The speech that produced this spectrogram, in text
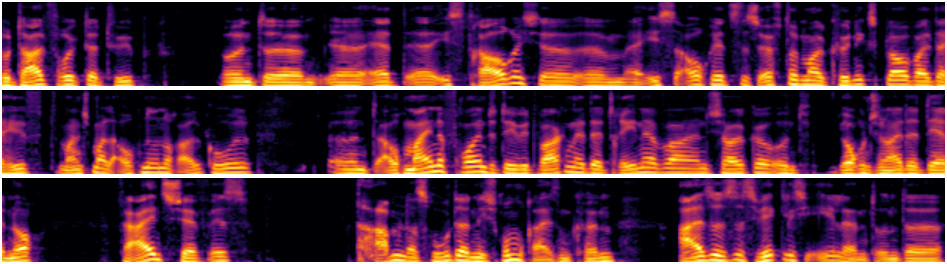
total verrückter Typ. Und äh, er, er ist traurig. Äh, ähm, er ist auch jetzt des Öfteren mal Königsblau, weil da hilft manchmal auch nur noch Alkohol. Und auch meine Freunde, David Wagner, der Trainer war in Schalke, und Jochen Schneider, der noch Vereinschef ist, haben das Ruder nicht rumreißen können. Also es ist wirklich elend. Und äh,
